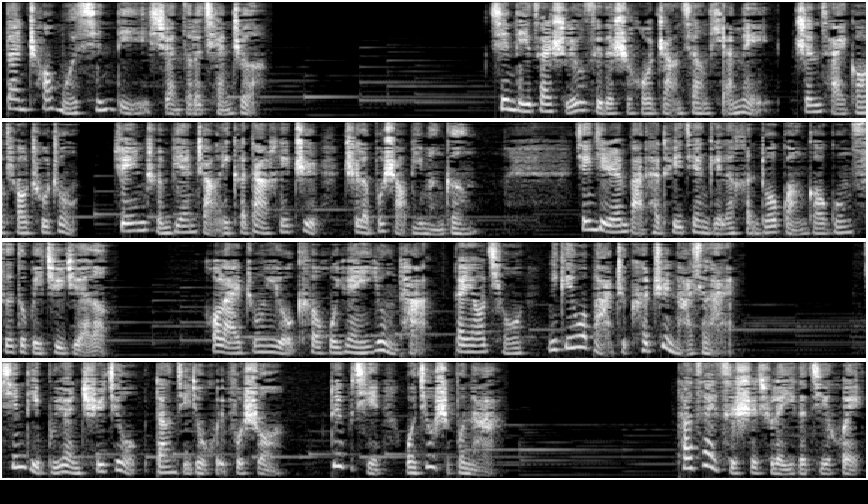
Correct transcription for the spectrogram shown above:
但超模辛迪选择了前者。辛迪在十六岁的时候，长相甜美，身材高挑出众，却因唇边长了一颗大黑痣，吃了不少闭门羹。经纪人把她推荐给了很多广告公司，都被拒绝了。后来终于有客户愿意用她，但要求你给我把这颗痣拿下来。心底不愿屈就，当即就回复说：“对不起，我就是不拿。”他再次失去了一个机会，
